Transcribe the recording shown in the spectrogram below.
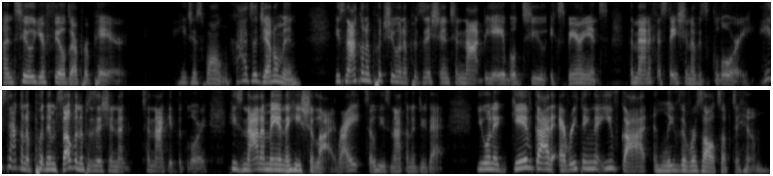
until your fields are prepared. He just won't. God's a gentleman. He's not going to put you in a position to not be able to experience the manifestation of his glory. He's not going to put himself in a position to, to not get the glory. He's not a man that he should lie, right? So he's not going to do that. You want to give God everything that you've got and leave the results up to him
